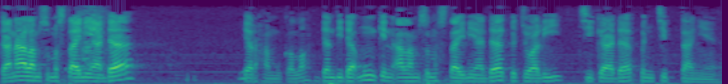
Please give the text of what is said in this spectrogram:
Karena alam semesta ini ada, yarhamukallah, dan tidak mungkin alam semesta ini ada kecuali jika ada penciptanya.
